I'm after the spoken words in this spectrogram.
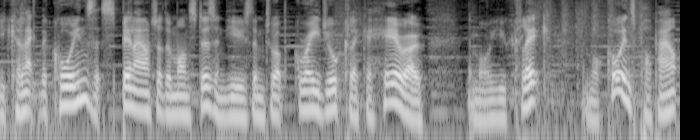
You collect the coins that spill out of the monsters and use them to upgrade your clicker hero. The more you click, the more coins pop out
